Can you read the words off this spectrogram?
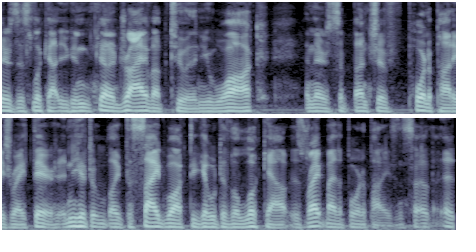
there's this lookout you can kind of drive up to, and then you walk, and and there's a bunch of porta potties right there, and you have to like the sidewalk to go to the lookout is right by the porta potties, and so uh,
